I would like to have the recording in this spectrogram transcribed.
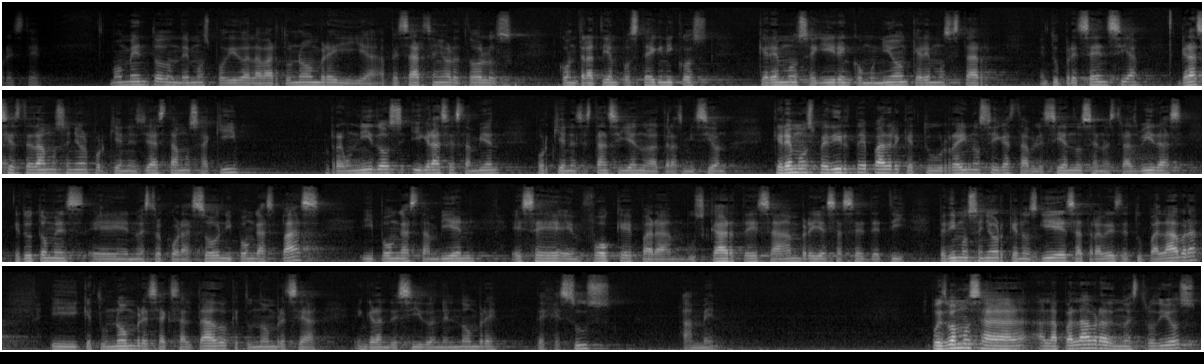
por este momento donde hemos podido alabar tu nombre y a pesar, Señor, de todos los contratiempos técnicos, queremos seguir en comunión, queremos estar en tu presencia. Gracias te damos, Señor, por quienes ya estamos aquí reunidos y gracias también por quienes están siguiendo la transmisión. Queremos pedirte, Padre, que tu reino siga estableciéndose en nuestras vidas, que tú tomes eh, nuestro corazón y pongas paz y pongas también ese enfoque para buscarte, esa hambre y esa sed de ti. Pedimos, Señor, que nos guíes a través de tu palabra y que tu nombre sea exaltado, que tu nombre sea engrandecido. En el nombre de Jesús. Amén. Pues vamos a, la palabra de nuestro Dios,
